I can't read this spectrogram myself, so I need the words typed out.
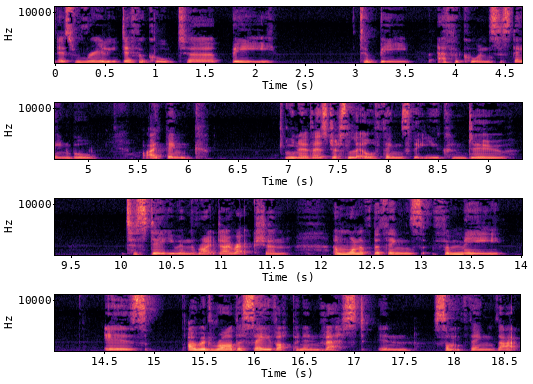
it's really difficult to be to be ethical and sustainable. I think you know there's just little things that you can do to steer you in the right direction. And one of the things for me is I would rather save up and invest in something that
